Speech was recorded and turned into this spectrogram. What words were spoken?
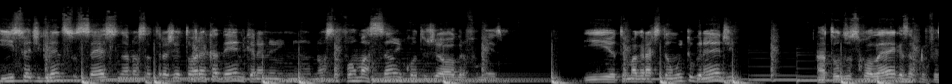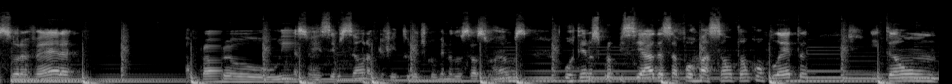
isso é de grande sucesso na nossa trajetória acadêmica, né? na nossa formação enquanto geógrafo mesmo. E eu tenho uma gratidão muito grande a todos os colegas, a professora Vera, a sua recepção na Prefeitura de Governador Celso Ramos, por ter nos propiciado essa formação tão completa e tão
